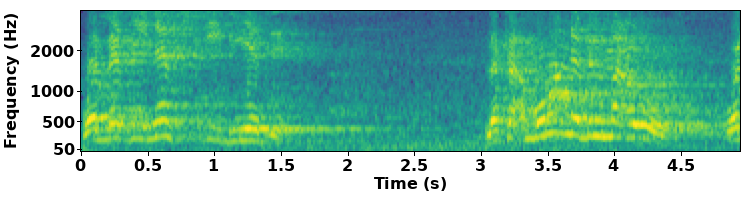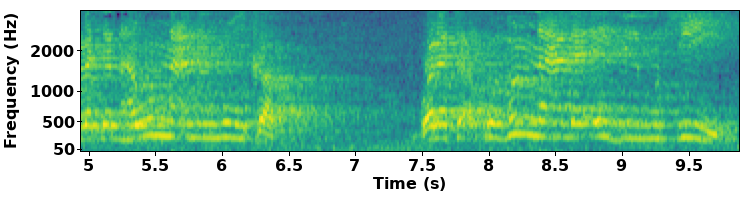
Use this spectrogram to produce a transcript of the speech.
والذي نفسي بيده لتأمرن بالمعروف ولتنهون عن المنكر ولتأخذن على أيدي المسيء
